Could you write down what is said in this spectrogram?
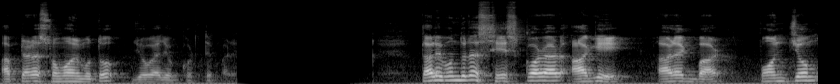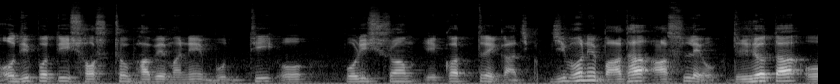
আপনারা সময় মতো যোগাযোগ করতে পারেন। তাহলে বন্ধুরা, শেষ করার আগে আরেকবার পঞ্চম অধিপতি ষষ্ঠভাবে মানে বুদ্ধি ও পরিশ্রম একত্রে কাজ জীবনে বাধা আসলেও দৃঢ়তা ও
